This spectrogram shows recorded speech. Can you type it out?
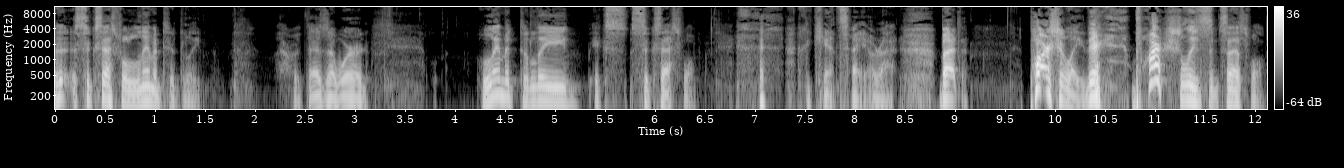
uh, successful, limitedly. That's a word. Limitedly ex- successful. I can't say it right, but partially they're partially successful.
